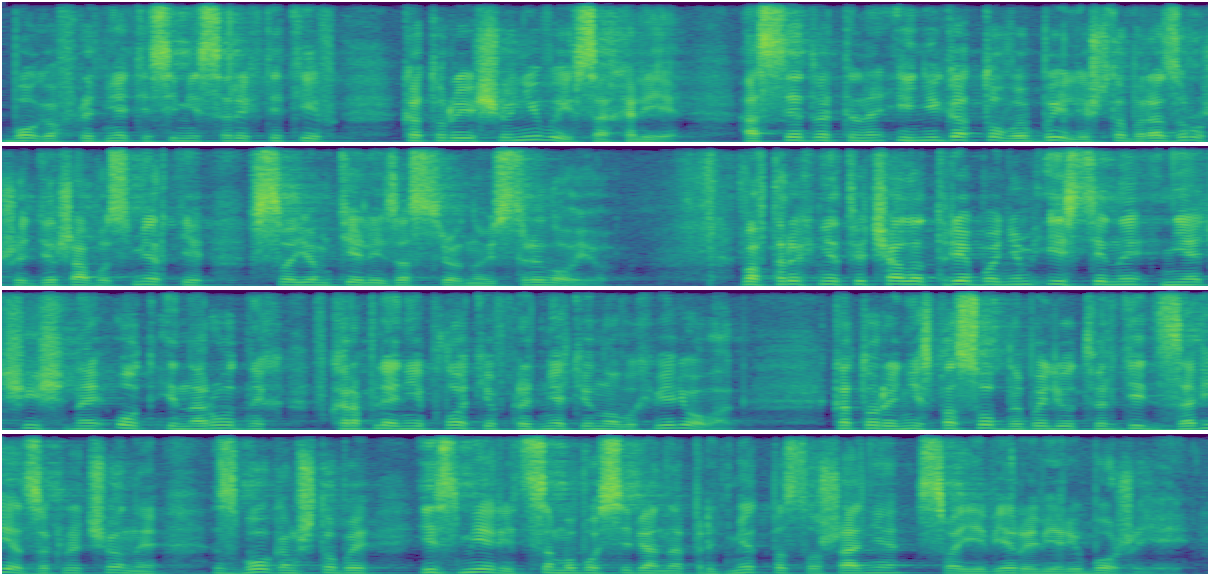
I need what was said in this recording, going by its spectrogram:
Бога в предмете семи сырых тетив, которые еще не высохли, а следовательно и не готовы были, чтобы разрушить державу смерти в своем теле заостренную стрелою. Во-вторых, не отвечала требованиям истины, не очищенной от инородных вкраплений плоти в предмете новых веревок, которые не способны были утвердить завет, заключенный с Богом, чтобы измерить самого себя на предмет послушания своей веры, вере Божией –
